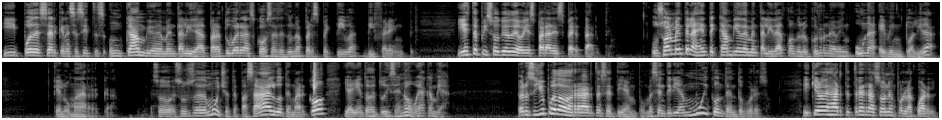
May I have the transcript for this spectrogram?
Y puede ser que necesites un cambio de mentalidad para tú ver las cosas desde una perspectiva diferente. Y este episodio de hoy es para despertarte. Usualmente la gente cambia de mentalidad cuando le ocurre una, una eventualidad que lo marca. Eso, sucede mucho. Te pasa algo, te marcó y ahí entonces tú dices, no, voy a cambiar. Pero si yo puedo ahorrarte ese tiempo, me sentiría muy contento por eso. Y quiero dejarte tres razones por las cuales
